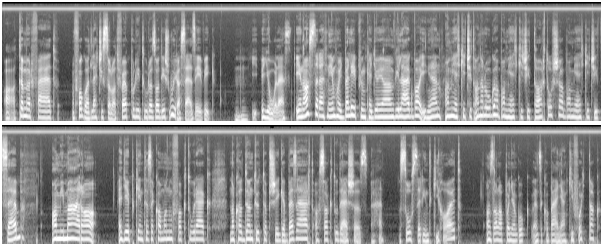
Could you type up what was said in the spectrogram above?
a tömörfát fogod, lecsiszolod, felpulitúrozod, és újra száz évig uh-huh. jó lesz. Én azt szeretném, hogy belépünk egy olyan világba, igen, ami egy kicsit analógabb, ami egy kicsit tartósabb, ami egy kicsit szebb, ami már a Egyébként ezek a manufaktúráknak a döntő többsége bezárt, a szaktudás az hát szó szerint kihalt, az alapanyagok, ezek a bányák kifogytak.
